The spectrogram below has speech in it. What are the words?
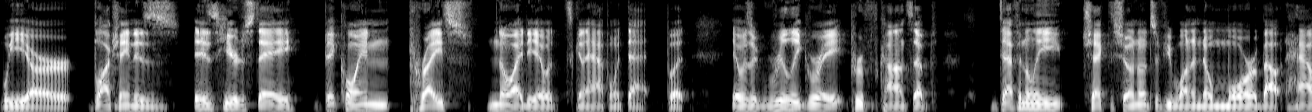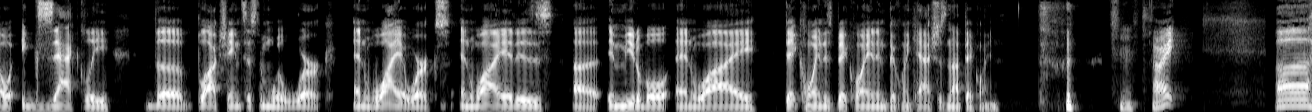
we are blockchain is is here to stay. Bitcoin price, no idea what's going to happen with that, but it was a really great proof of concept. Definitely check the show notes if you want to know more about how exactly the blockchain system will work and why it works and why it is uh, immutable and why Bitcoin is Bitcoin and Bitcoin Cash is not Bitcoin. All right. Uh,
